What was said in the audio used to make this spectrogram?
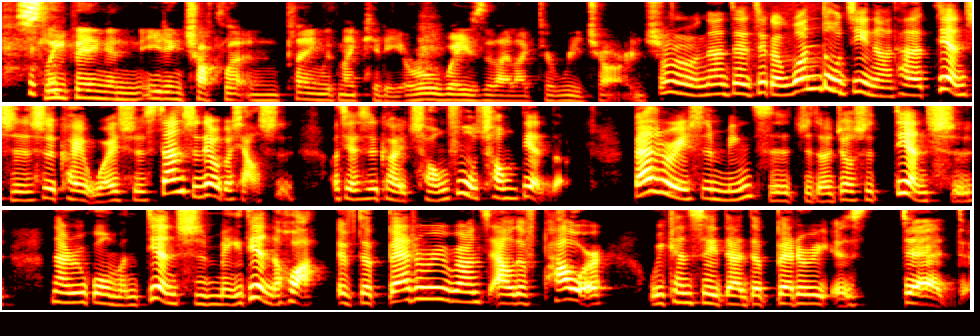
sleeping and eating chocolate and playing with my kitty are all ways that I like to recharge. 嗯，那在这个温度计呢，它的电池是可以维持三十六个小时，而且是可以重复充电的。Battery 是名词，指的就是电池。那如果我们电池没电的话，if the battery runs out of power, we can say that the battery is dead.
